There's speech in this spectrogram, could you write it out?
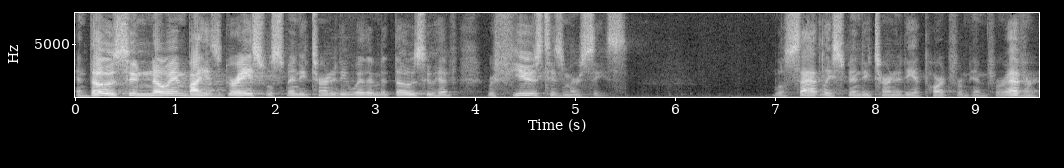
And those who know him by his grace will spend eternity with him, but those who have refused his mercies will sadly spend eternity apart from him forever.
